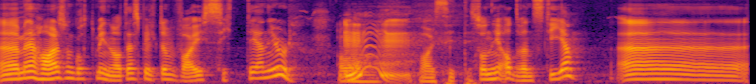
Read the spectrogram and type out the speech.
Eh, men jeg har et sånn godt minne om at jeg spilte Vice City en jul. Oh. Mm. Vice City. Sånn i adventstida. Eh,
